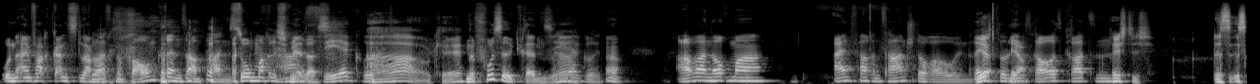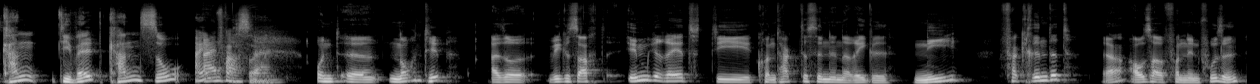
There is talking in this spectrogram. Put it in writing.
und einfach ganz lang. Du hast eine Baumgrenze am Panzer. So mache ich mir das. Sehr gut. Ah, okay. Eine Fusselgrenze. Sehr gut. Ah. Aber nochmal einfach einen Zahnstocher holen. Rechts Ja, und links ja. rauskratzen. Richtig. Das ist, kann, die Welt kann so einfach, Einfach sein. sein. Und äh, noch ein Tipp. Also, wie gesagt, im Gerät, die Kontakte sind in der Regel nie vergrindet, ja, außer von den Fusseln.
